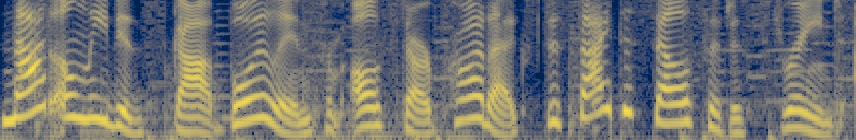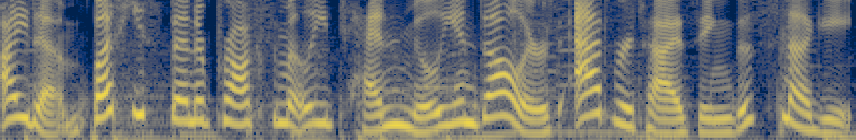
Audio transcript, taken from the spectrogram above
Not only did Scott Boilen from All Star Products decide to sell such a strange item, but he spent approximately $10 million advertising the Snuggie.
